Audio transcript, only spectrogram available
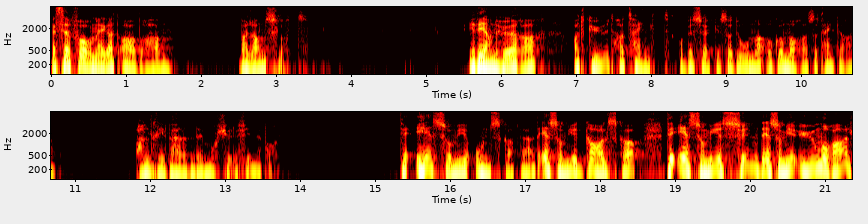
Jeg ser for meg at Abraham var lamslått. Idet han hører at Gud har tenkt å besøke Sodoma og Gomorra, så tenker han aldri i verden, det må ikke du finne på. Det er så mye ondskap der. Det er så mye galskap. Det er så mye synd. Det er så mye umoral.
